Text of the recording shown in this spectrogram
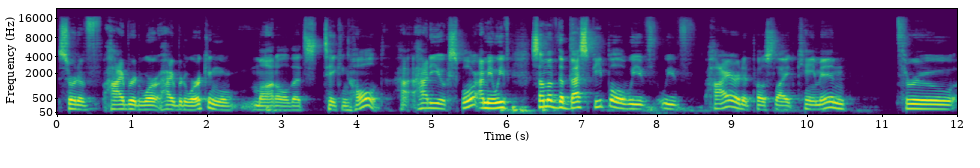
sort of hybrid work hybrid working model that's taking hold. How, how do you explore? I mean we've some of the best people we've we've hired at postlight came in through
